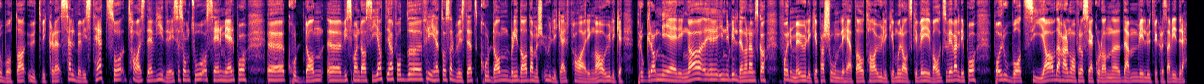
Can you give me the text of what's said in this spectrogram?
roboter utvikler selvbevissthet, så tas det videre i sesong to og ser mer på hvordan, hvis man da sier at de har fått frihet og selvbevissthet, hvordan blir da deres ulike erfaringer og ulike programmeringer inn i bildet når de skal forme ulike personligheter og ta ulike moralske veivalg. Så vi er veldig på, på robotsida av det her nå for å se hvordan de vil utvikle seg videre.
